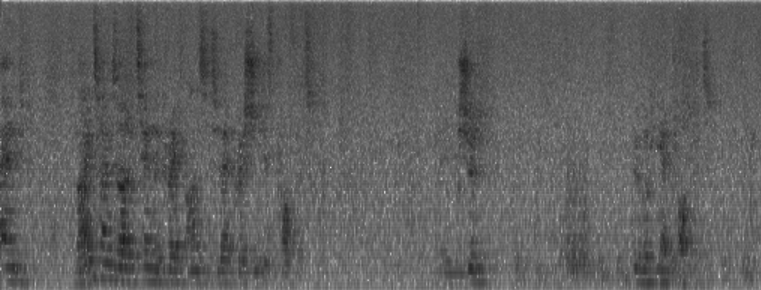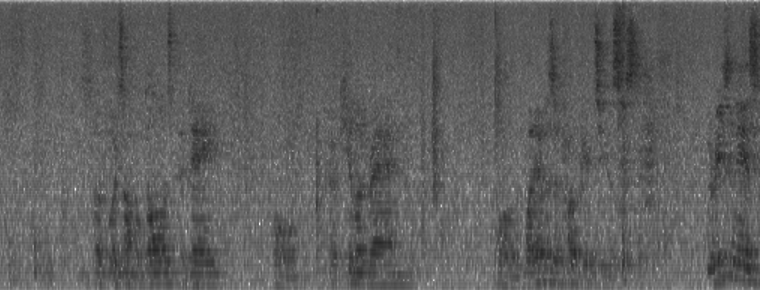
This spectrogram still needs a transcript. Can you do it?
And nine times out of ten, the correct answer to that question is profit. Okay, You should be looking at profit. So for example, dollars per day, or per kilogram, or whatever's appropriate to your system. The reason is,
